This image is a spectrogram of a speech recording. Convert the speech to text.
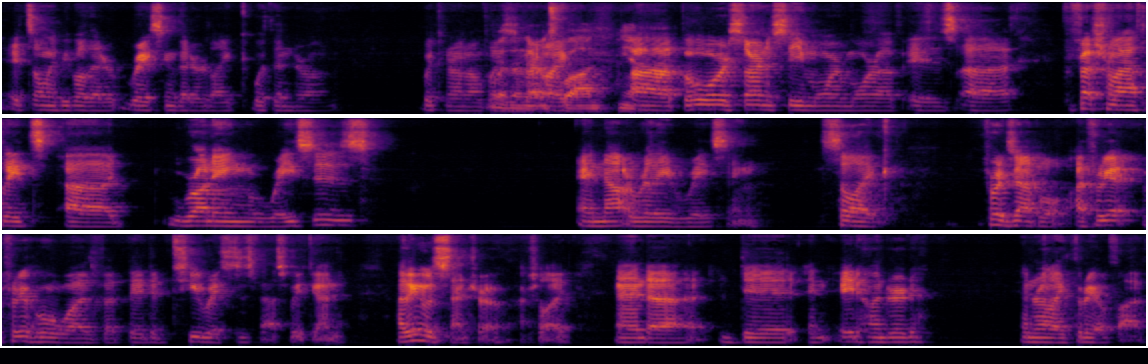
it's only people that are racing that are like within their own with their own places. within their own Like, squad. Yeah. Uh, but what we're starting to see more and more of is uh, professional athletes uh, running races and not really racing. So, like, for example, I forget I forget who it was, but they did two races this past weekend. I think it was Centro actually, and uh, did an 800 and ran like 305,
